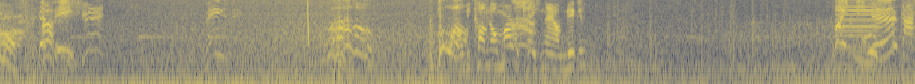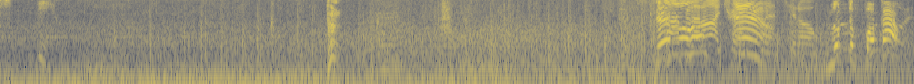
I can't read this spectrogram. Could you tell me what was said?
Away! Hippie! Shit! Amazing! Whoa! Don't become no murder case now, nigga. Bite me, man! Oh, gosh damn. Settle Time for that eye transplant, kiddo. Look the fuck out.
